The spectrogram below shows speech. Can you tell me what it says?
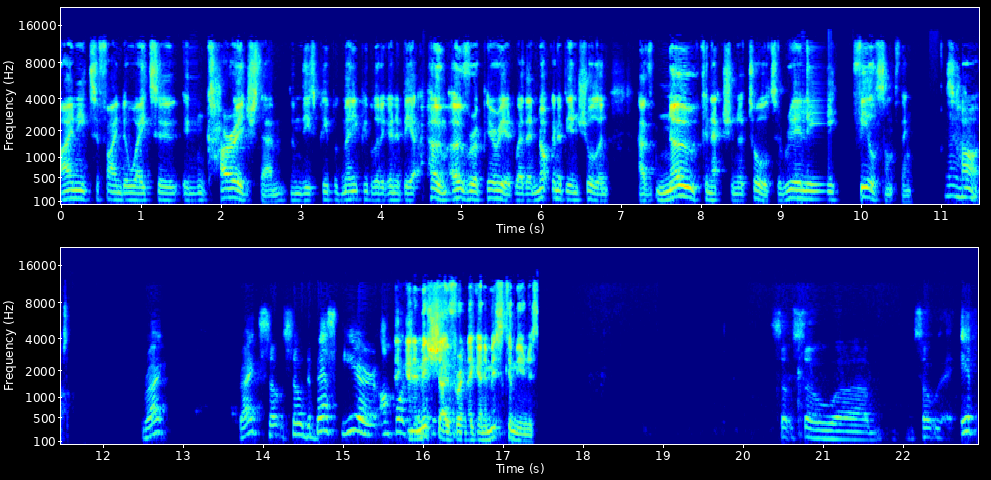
I need to find a way to encourage them and these people, many people that are going to be at home over a period where they're not going to be in shul and have no connection at all to really feel something. It's Mhm. hard. Right? Right? So so the best year, They're going to miss shofar and they're going to miss community. So so um, so if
